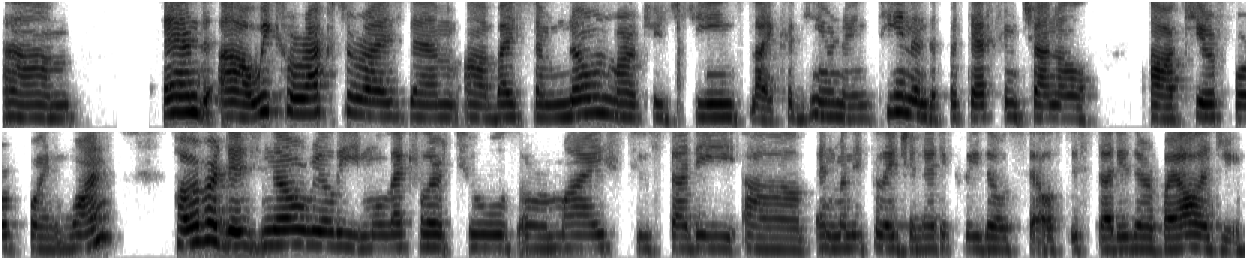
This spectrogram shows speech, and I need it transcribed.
Um, and uh, we characterize them by some known markers genes like cadherin-19 and the potassium channel uh, KIR 4.1. However, there's no really molecular tools or mice to study uh, and manipulate genetically those cells to study their biology.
